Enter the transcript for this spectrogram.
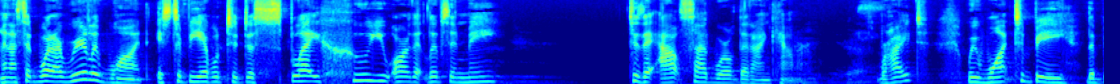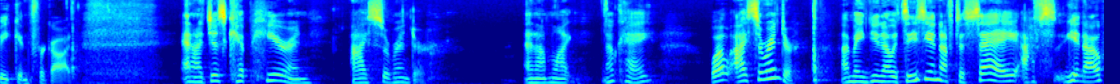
and I said, what I really want is to be able to display who you are that lives in me to the outside world that I encounter. Right? We want to be the beacon for God. And I just kept hearing, I surrender. And I'm like, okay, well, I surrender. I mean, you know, it's easy enough to say, you know,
